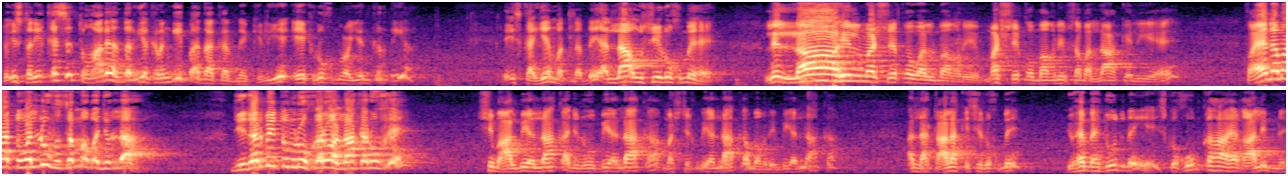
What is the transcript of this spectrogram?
تو اس طریقے سے تمہارے اندر یک رنگی پیدا کرنے کے لیے ایک رخ معین کر دیا۔ اس کا یہ مطلب نہیں اللہ اسی رخ میں ہے۔ المشرق والمغرب۔ مشرق و مغرب سب اللہ کے لیے ہے فینما تو فسم وج اللہ جدھر بھی تم رخ کرو، اللہ کا رخ ہے۔ شمال بھی اللہ کا، جنوب بھی اللہ کا، مشرق بھی اللہ کا، مغرب بھی اللہ کا۔ اللہ تعالیٰ کسی رخ میں جو ہے محدود نہیں ہے، اس کو خوب کہا ہے غالب نے۔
